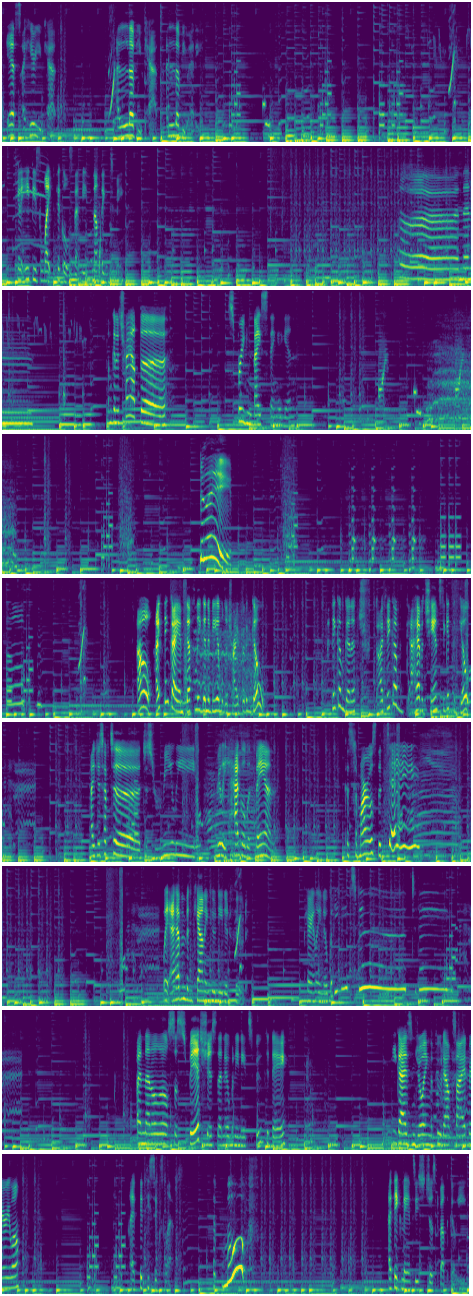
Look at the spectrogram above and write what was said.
Yes, I hear you, cat. I love you, cat. I love you, Eddie. These light pickles that mean nothing to me. Uh, and then I'm gonna try out the spring nice thing again. Definitely gonna be able to try for the goat. I think I'm gonna. I think I'm. I have a chance to get the goat. I just have to just really, really haggle with Van. Cause tomorrow's the day. Wait, I haven't been counting who needed food. Apparently nobody needs food today. Find that a little suspicious that nobody needs food You guys enjoying the food outside very well? I have 56 left. Move! I think Nancy's just about to go eat.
